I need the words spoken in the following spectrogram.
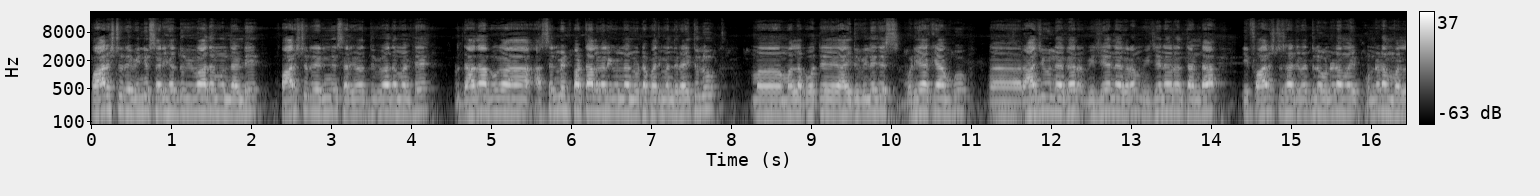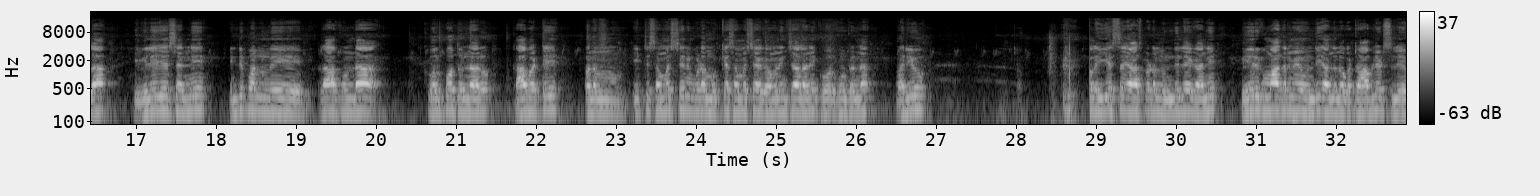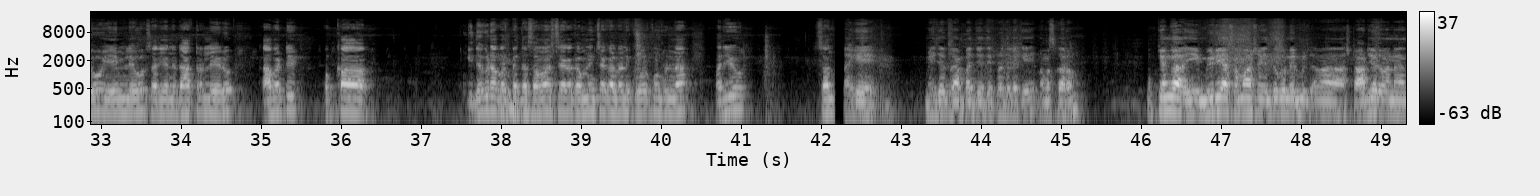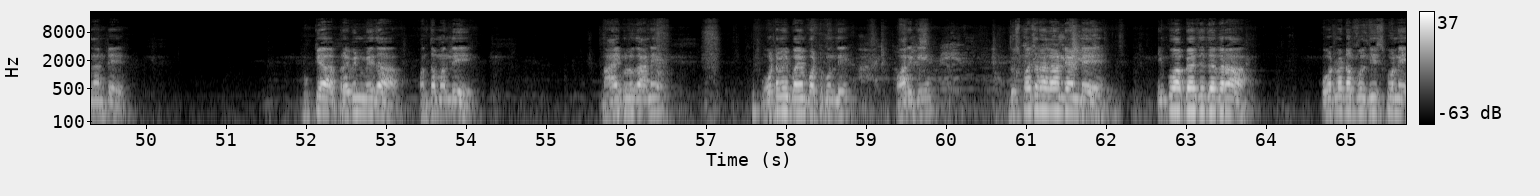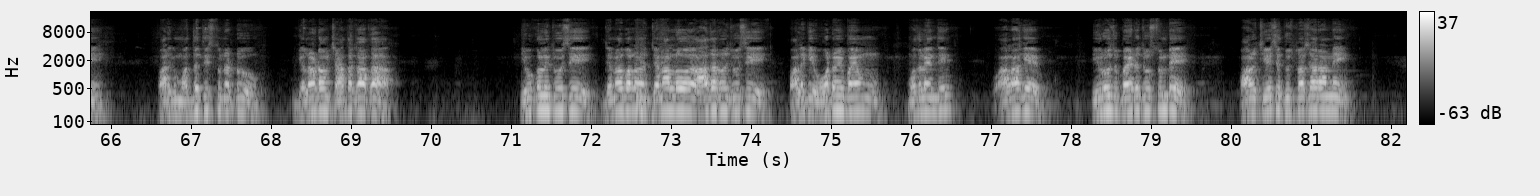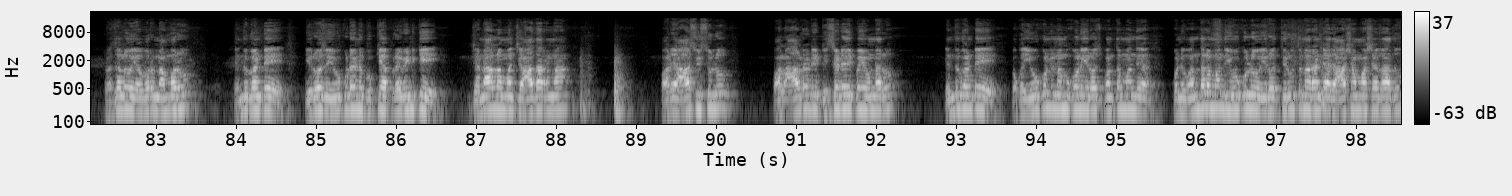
ఫారెస్ట్ రెవెన్యూ సరిహద్దు వివాదం ఉందండి. ఫారెస్ట్ రెవెన్యూ సరిహద్దు వివాదం అంటే దాదాపుగా అసైన్మెంట్ పట్టాలు కలిగి ఉన్న నూట పది మంది రైతులు మళ్ళీ మళ్ళా పోతే ఐదు విలేజెస్ ఒడియా క్యాంపు రాజీవ్ నగర్ విజయనగరం విజయనగరం తండా ఈ ఫారెస్ట్ సరిహద్దులో ఉండడం ఉండడం వల్ల ఈ విలేజెస్ అన్ని ఇంటి పనుల్ని రాకుండా కోల్పోతున్నారు. కాబట్టి మనం ఇటు సమస్యను కూడా ముఖ్య సమస్యగా గమనించాలని కోరుకుంటున్నా. మరియు ఈఎస్ఐ హాస్పిటల్ ఉందిలే కానీ పేరుకు మాత్రమే ఉంది. అందులో ఒక టాబ్లెట్స్ లేవు ఏం లేవు సరి అయిన డాక్టర్ లేరు. కాబట్టి ఒక్క ఇది కూడా ఒక పెద్ద సమస్యగా గమనించగలరని కోరుకుంటున్నా. మరియు అలాగే మేజర్ గ్రామ పంచాయతీ ప్రజలకి నమస్కారం. ముఖ్యంగా ఈ మీడియా సమావేశం ఎందుకు నిర్మి స్టార్ట్ చేయడం అనేదంటే ముఖ్య ప్రవీణ్ మీద కొంతమంది నాయకులు కానీ ఓటమి భయం పట్టుకుంది వారికి. దుష్ప్రచారాలు ఎలాంటి అంటే ఇంకో అభ్యర్థి దగ్గర కోట్ల డబ్బులు తీసుకొని వారికి మద్దతు ఇస్తున్నట్టు గెలవడం చేతకాక యువకుల్ని చూసి జనాబల జనాల్లో ఆదరణ చూసి వాళ్ళకి ఓటమి భయం మొదలైంది. అలాగే ఈరోజు బయట చూస్తుంటే వాళ్ళు చేసే దుష్ప్రచారాన్ని ప్రజలు ఎవరు నమ్మరు. ఎందుకంటే ఈరోజు యువకుడైన బుక్యా ప్రవీణ్కి జనాల్లో మంచి ఆదరణ వారి ఆశీస్సులు వాళ్ళు ఆల్రెడీ డిసైడ్ అయిపోయి ఉన్నారు. ఎందుకంటే ఒక యువకుని నమ్ముకొని ఈరోజు కొంతమంది కొన్ని వందల మంది యువకులు ఈరోజు తిరుగుతున్నారంటే అది ఆషామాష కాదు.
